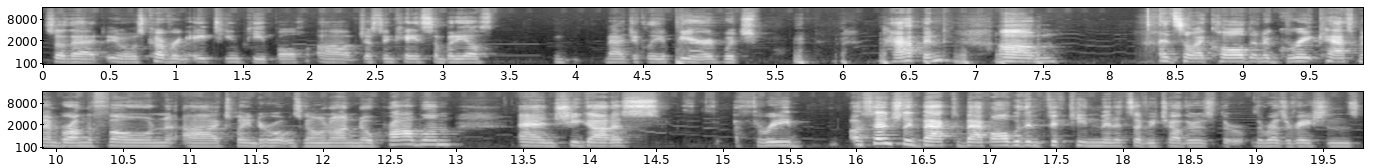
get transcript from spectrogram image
so that you know it was covering 18 people uh, just in case somebody else magically appeared which happened. Um, and so I called and a great cast member on the phone uh, explained to her what was going on no problem. And she got us th- three essentially back to back all within 15 minutes of each other's the, the reservations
